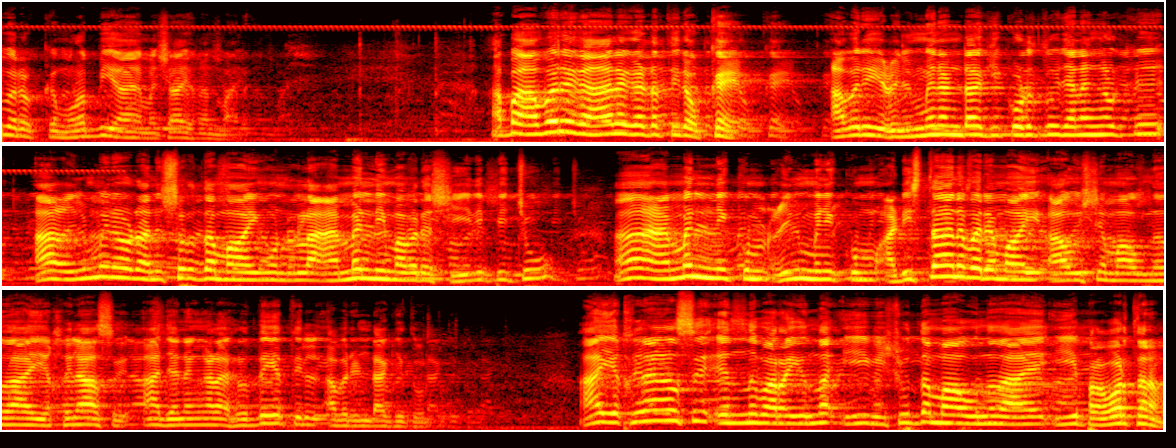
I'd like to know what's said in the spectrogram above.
ഇവരൊക്കെ മുറബിയായ മഷായിഖന്മാർ അപ്പൊ അവർ കാലഘട്ടത്തിലൊക്കെ അവർ എൽമിനുണ്ടാക്കി കൊടുത്തു ജനങ്ങൾക്ക്. ആ ഇൽമിനോട് അനുസൃതമായി കൊണ്ടുള്ള അമലിനും അവരെ ശീലിപ്പിച്ചു. ആ അമലിനിക്കും എൽമിനിക്കും അടിസ്ഥാനപരമായി ആവശ്യമാവുന്നതായ ഇഖ്ലാസ് ആ ജനങ്ങളെ ഹൃദയത്തിൽ അവരുണ്ടാക്കി തീർത്തു. ആ ഇഖ്ലാസ് എന്ന് പറയുന്ന ഈ വിശുദ്ധമാവുന്നതായ ഈ പ്രവർത്തനം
